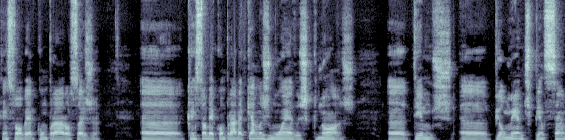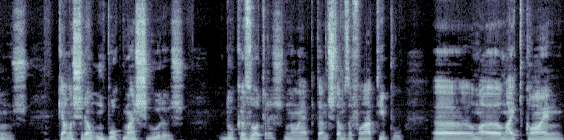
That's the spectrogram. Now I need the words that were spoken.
quem souber comprar, ou seja, uh, quem souber comprar aquelas moedas que nós uh, temos, uh, pelo menos pensamos que elas serão um pouco mais seguras do que as outras, não é? Portanto, estamos a falar tipo Litecoin,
